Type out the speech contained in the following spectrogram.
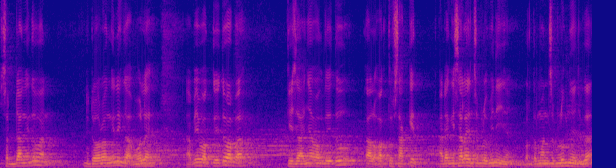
sedang itu kan didorong ini nggak boleh. Tapi waktu itu apa? Kisahnya waktu itu kalau waktu sakit ada kisah lain sebelum ini ya. Pertemuan sebelumnya juga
